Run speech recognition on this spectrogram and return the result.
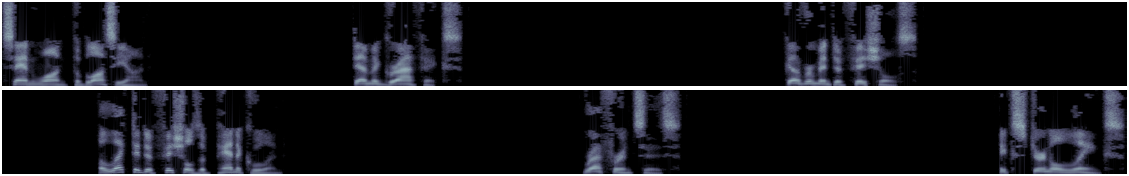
San Juan, Poblacion Demographics. Government officials. Elected officials of Panukulan References. External links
